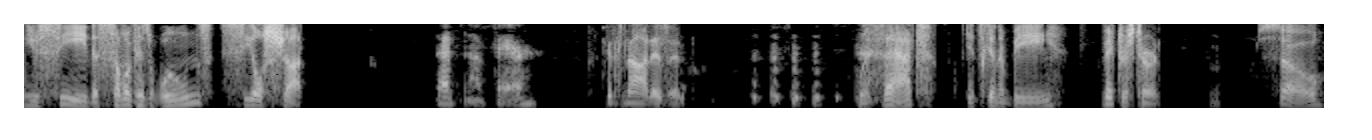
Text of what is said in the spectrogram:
You see that some of his wounds seal shut. That's not fair. It's not, is it? With that, it's going to be Victor's turn. So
